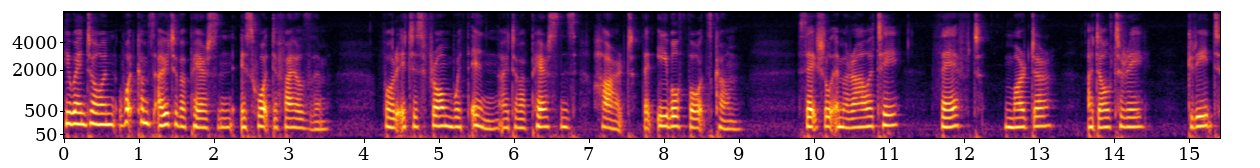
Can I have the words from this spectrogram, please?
He went on, What comes out of a person is what defiles them. For it is from within, out of a person's heart, that evil thoughts come sexual immorality, theft, murder, adultery, greed,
